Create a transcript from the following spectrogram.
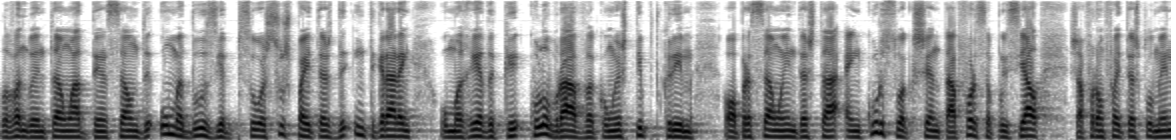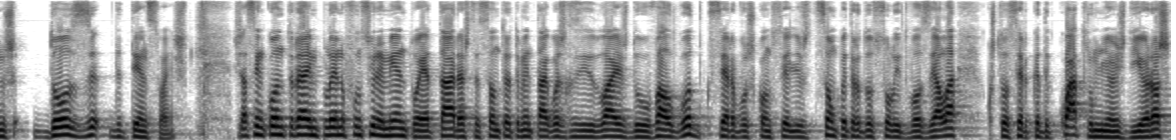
levando então à detenção de uma dúzia de pessoas suspeitas de integrarem uma rede que colaborava com este tipo de crime. A operação ainda está em curso, acrescenta a Força Policial. Já foram feitas pelo menos 12 detenções. Já se encontra em pleno funcionamento a ETAR, a Estação de Tratamento de Águas Residuais do Valgode, que serve os conselhos de São Pedro do Sul e de Vozela. Custou cerca de 4 milhões de euros.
